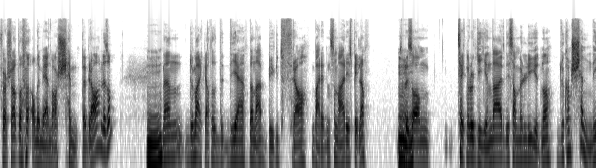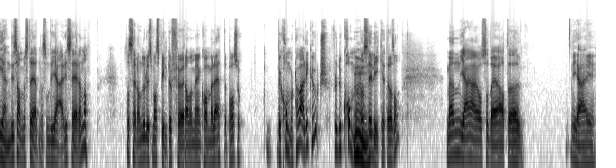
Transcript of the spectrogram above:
først at animeen var kjempebra, liksom. Mm. Men du merker at de, de, den er bygd fra verden som er i spillet. Så Mhm. liksom teknologien der, de samme lydene Du kan kjenne igjen de samme stedene som de er i serien. da. Så selv om du liksom har spilt det før animeen kom, eller etterpå, så det kommer til å være litt kult. For du kommer til å Mm. se likheter og sånn. Men jeg er jo også det at eh, jeg,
